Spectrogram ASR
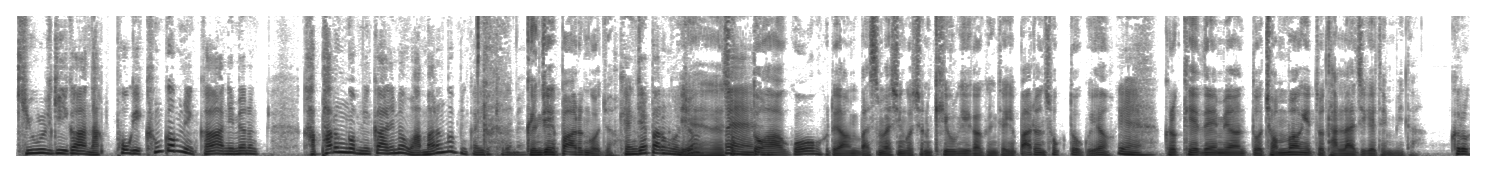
기울기가 낙폭이 큰 겁니까? 아니면은 가파른 겁니까? 아니면 완만한 겁니까? 이렇게 되면. 굉장히 빠른 거죠. 굉장히 빠른 거죠. 예. 예. 속도하고 그다음 말씀하신 것처럼 기울기가 굉장히 빠른 속도고요. 예. 그렇게 되면 또 전망이 또 달라지게 됩니다. 그렇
